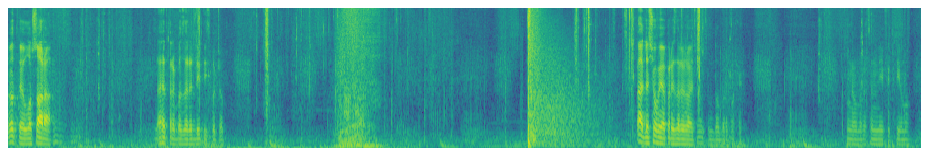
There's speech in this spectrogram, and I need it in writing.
От ти лошара. Е, Треба зарядитись хоча б. А, для чого я перезаряджаюсь? Ну, добре, поки. Добре, це неефективно. А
